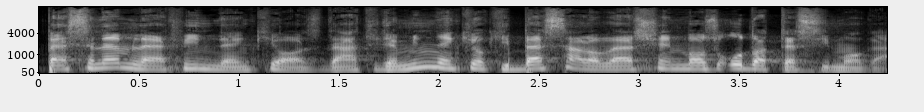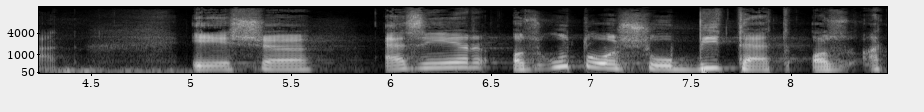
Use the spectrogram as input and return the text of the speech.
persze nem lehet mindenki az, de hát ugye mindenki, aki beszáll a versenybe, az oda teszi magát. És ezért az utolsó bitet, az, hát,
